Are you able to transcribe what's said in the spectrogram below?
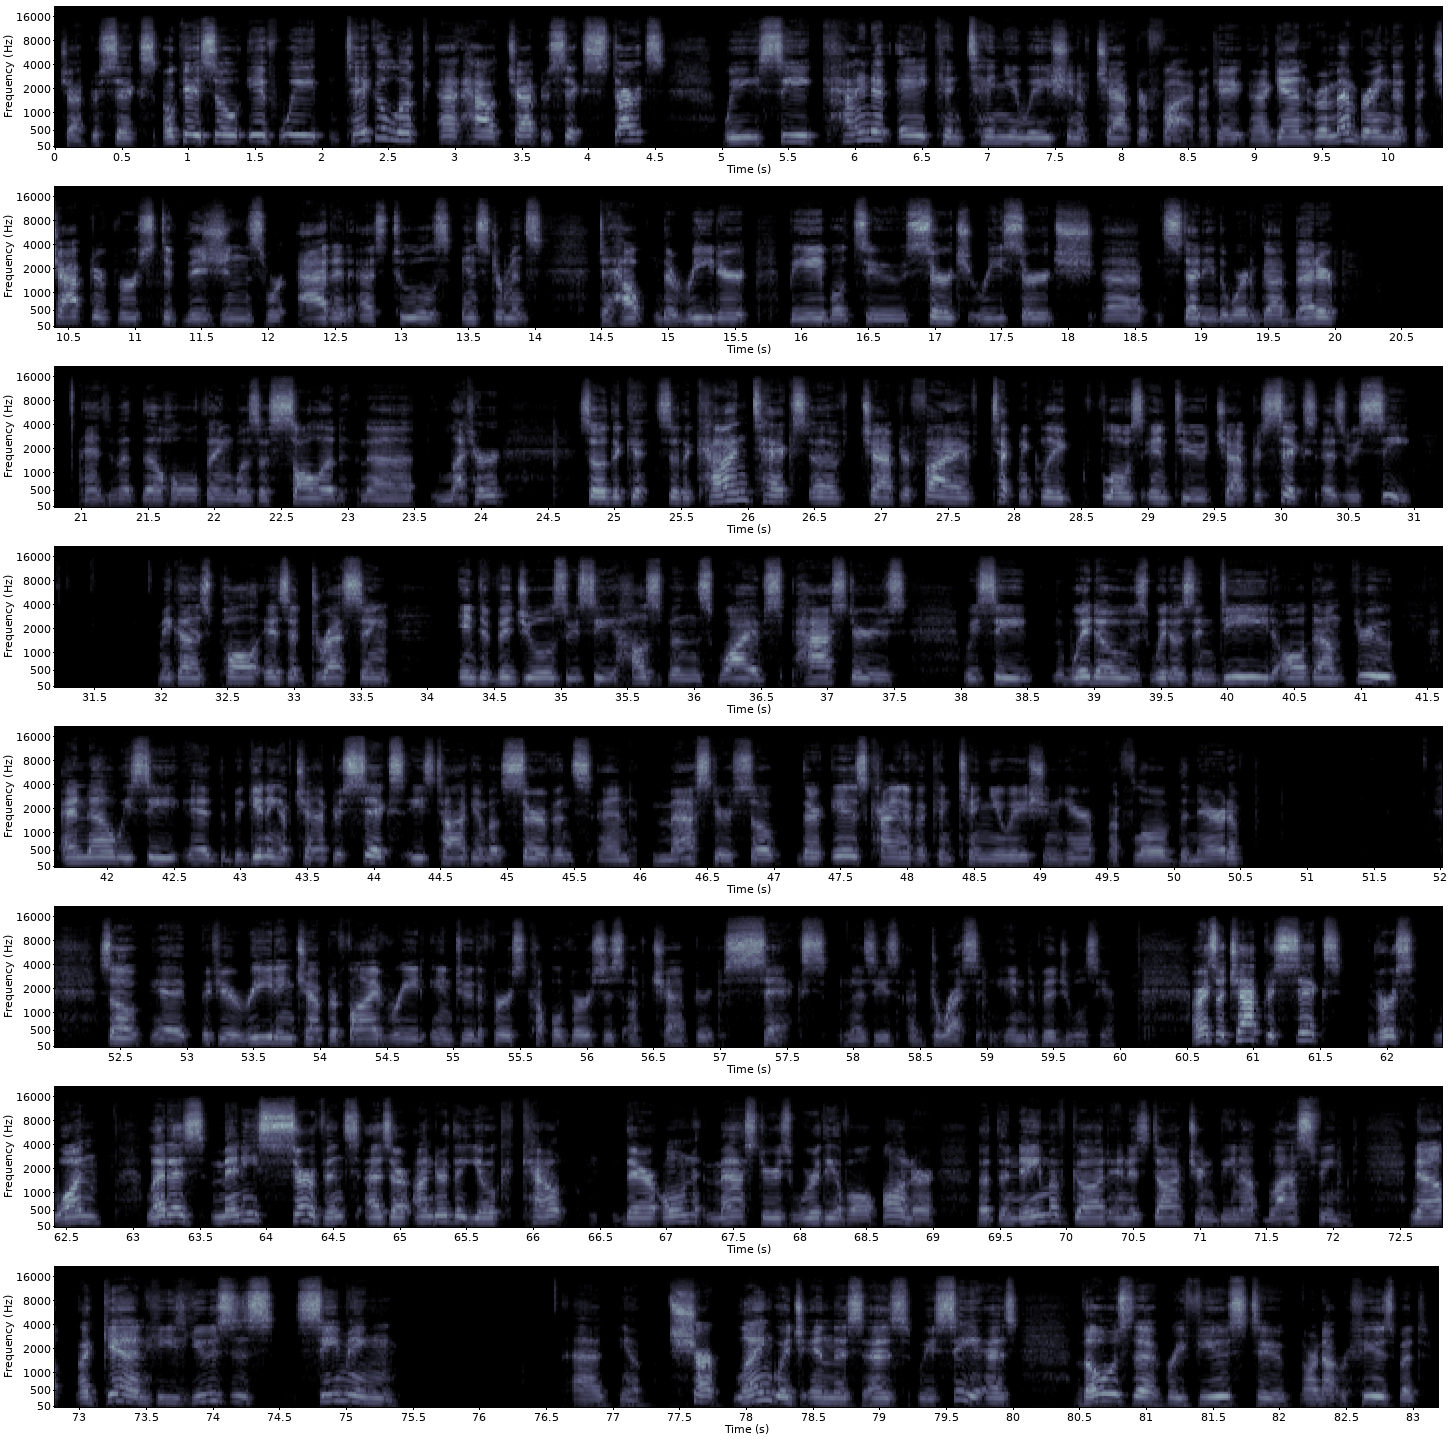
chapter 6. Okay, so if we take a look at how chapter 6 starts, we see kind of a continuation of chapter 5. Okay, again, remembering that the chapter verse divisions were added as tools, instruments to help the reader be able to search, research, uh, study the Word of God better. And that the whole thing was a solid uh, letter so the so the context of chapter 5 technically flows into chapter 6 as we see because Paul is addressing individuals we see husbands, wives, pastors, we see widows, widows indeed all down through and now we see at the beginning of chapter 6 he's talking about servants and masters. So there is kind of a continuation here, a flow of the narrative. So uh, if you're reading chapter 5, read into the first couple verses of chapter 6 as he's addressing individuals here. All right, so chapter 6, verse 1 Let as many servants as are under the yoke count their own masters worthy of all honor, that the name of God and his doctrine be not blasphemed. Now, again, he uses seeming, uh, you know, sharp language in this as we see as those that refuse to, or not refuse, but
